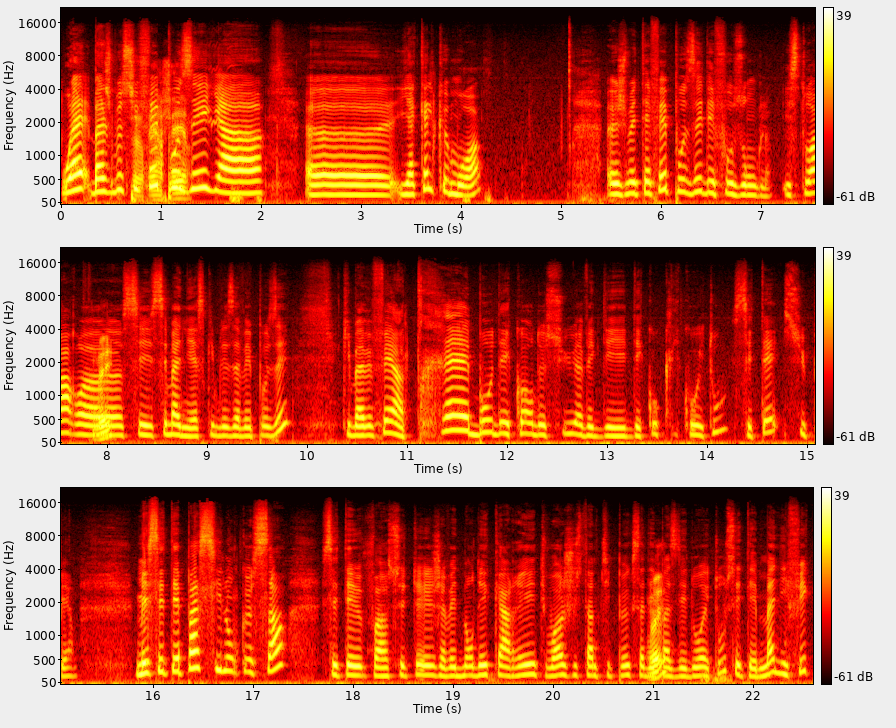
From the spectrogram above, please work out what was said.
Ouais, bah, je me suis fait poser il y a, euh, il y a quelques mois. Euh, je m'étais fait poser des faux ongles. Histoire, euh, c'est c'est ma nièce qui me les avait posés, qui m'avait fait un très beau décor dessus avec des, des coquelicots et tout. C'était superbe. Mais c'était pas si long que ça. C'était, enfin, c'était, j'avais demandé carré, tu vois, juste un petit peu que ça Ouais. dépasse des doigts et tout. C'était magnifique.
